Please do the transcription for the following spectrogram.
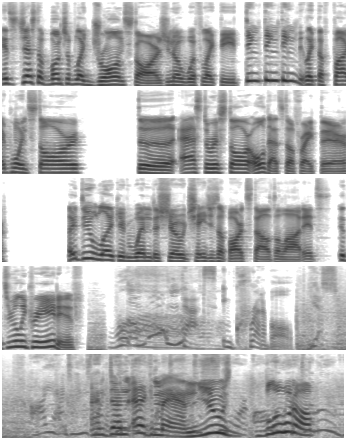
it's just a bunch of like drawn stars, you know, with like the ding ding ding like the five point star, the asterisk star, all that stuff right there. I do like it when the show changes up art styles a lot. It's it's really creative. Whoa. That's incredible. Yes, I had to use And then Eggman to used- blew it up. Oh, the moon.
